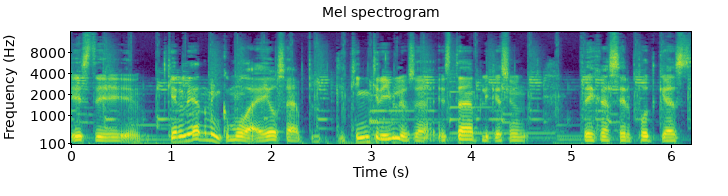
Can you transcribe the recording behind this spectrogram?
Este, que en realidad no me incomoda, ¿eh? O sea, pues, qué, increíble. O sea, esta aplicación te deja hacer podcast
